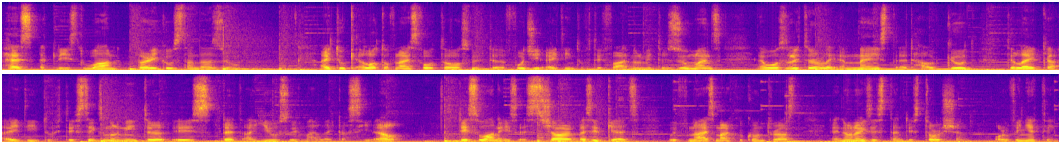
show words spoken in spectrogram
has at least one very good standard zoom I took a lot of nice photos with the Fuji 18-55mm zoom lens and was literally amazed at how good the Leica 18-56mm is that I use with my Leica CL. This one is as sharp as it gets with nice macro contrast and non-existent distortion or vignetting.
